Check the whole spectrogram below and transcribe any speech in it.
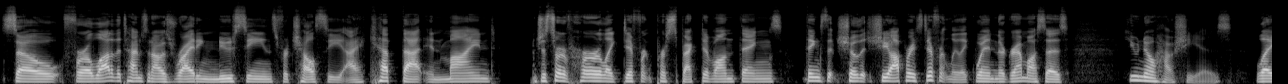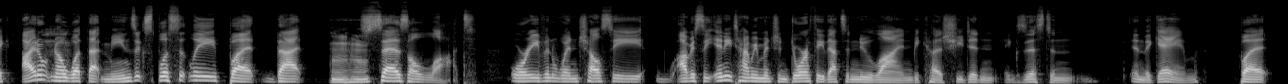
So for a lot of the times when I was writing new scenes for Chelsea, I kept that in mind. Just sort of her like different perspective on things, things that show that she operates differently. Like when their grandma says, "You know how she is." Like I don't know what that means explicitly, but that mm-hmm. says a lot. Or even when Chelsea, obviously, anytime we mention Dorothy, that's a new line because she didn't exist in in the game. But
